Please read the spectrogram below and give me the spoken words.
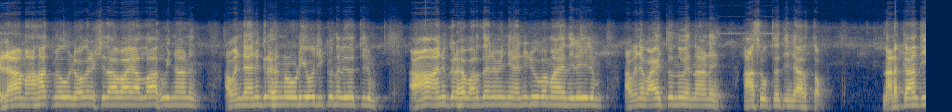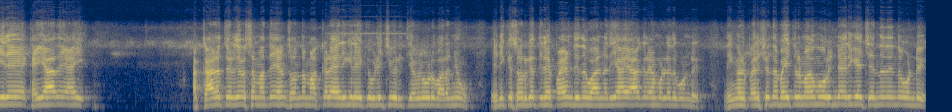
എല്ലാ മഹാത്മ്യവും ലോകരക്ഷിതാവായ അള്ളാഹുവിനാണ് അവന്റെ അനുഗ്രഹങ്ങളോട് യോജിക്കുന്ന വിധത്തിലും ആ അനുഗ്രഹ വർധനവിന് അനുരൂപമായ നിലയിലും അവനെ വാഴ്ത്തുന്നു എന്നാണ് ആ സൂക്തത്തിന്റെ അർത്ഥം. നടക്കാൻ തീരെ കഴിയാതെയായി. അക്കാലത്തൊരു ദിവസം അദ്ദേഹം സ്വന്തം മക്കളെ അരികിലേക്ക് വിളിച്ചു വരുത്തി അവരോട് പറഞ്ഞു എനിക്ക് സ്വർഗത്തിലെ പഴം തിന്നുവാൻ അതിയായ ആഗ്രഹമുള്ളത് കൊണ്ട് നിങ്ങൾ പരിശുദ്ധ ബൈത്തുൽ മഹമൂറിന്റെ അരികെ ചെന്ന് നിന്നുകൊണ്ട്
